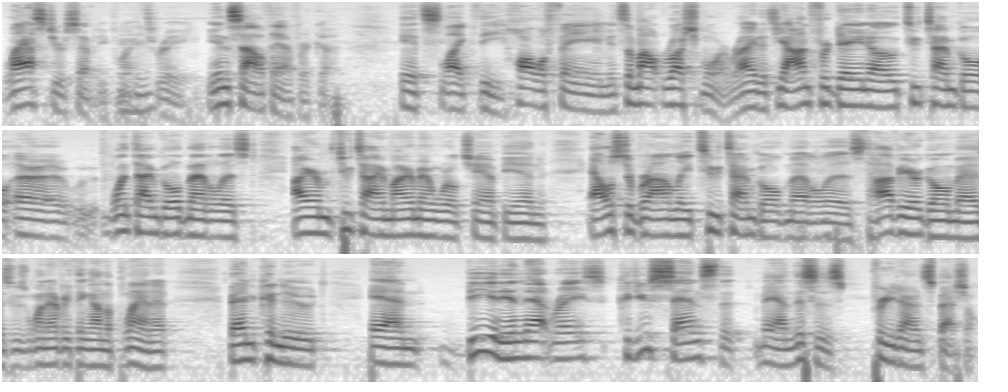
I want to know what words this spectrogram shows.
last year 70.3 mm-hmm. in South Africa it's like the Hall of Fame. It's a Mount Rushmore, right? It's Jan Frodeno, two-time gold, uh, one-time gold medalist, Iron, two-time Ironman world champion, Alistair Brownlee, two-time gold medalist, Javier Gomez, who's won everything on the planet, Ben Kanute, and being in that race, could you sense that, man, this is pretty darn special?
